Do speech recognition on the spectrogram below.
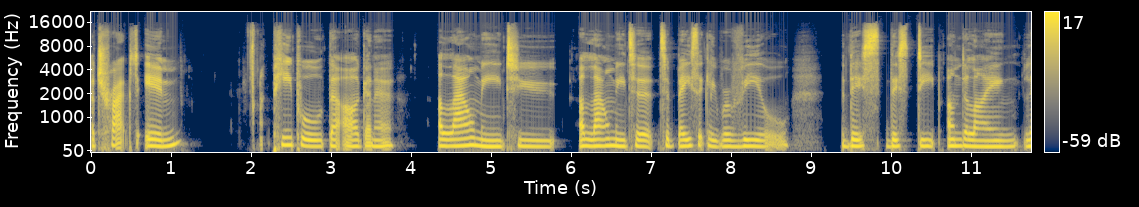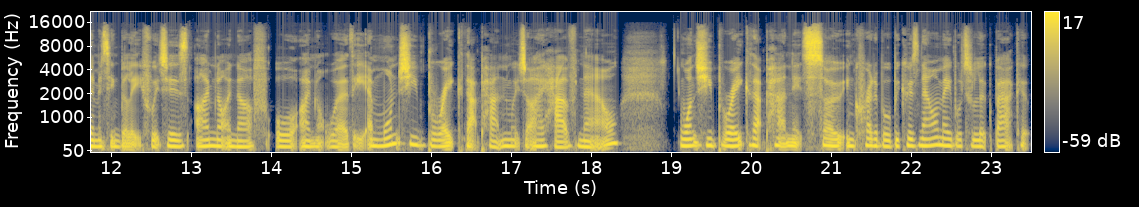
attract in people that are going to allow me to allow me to to basically reveal this this deep underlying limiting belief which is i'm not enough or i'm not worthy. And once you break that pattern which i have now once you break that pattern it's so incredible because now i'm able to look back at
